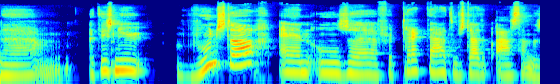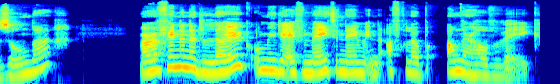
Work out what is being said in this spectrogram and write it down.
uh, het is nu woensdag en onze vertrekdatum staat op aanstaande zondag. Maar we vinden het leuk om jullie even mee te nemen in de afgelopen anderhalve week.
